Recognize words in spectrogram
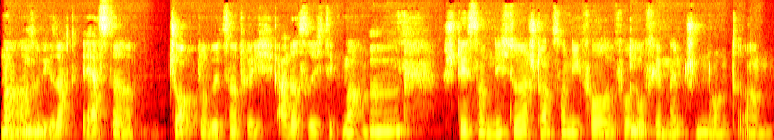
Ne? Also Mhm. wie gesagt, erster Job, du willst natürlich alles richtig machen, Mhm. stehst noch nicht oder standst noch nie vor, vor so vielen Menschen und ähm,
